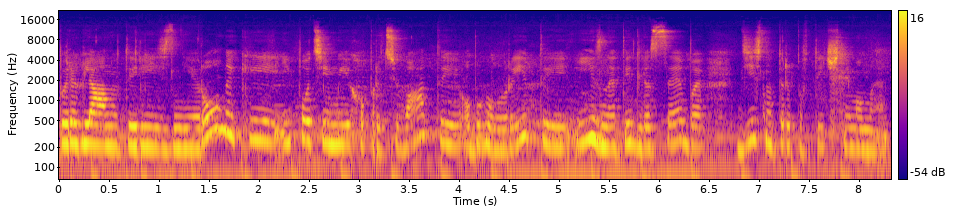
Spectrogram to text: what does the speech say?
переглянути різні ролики і потім їх опрацювати, обговорити і знайти для себе дійсно терапевтичний момент.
